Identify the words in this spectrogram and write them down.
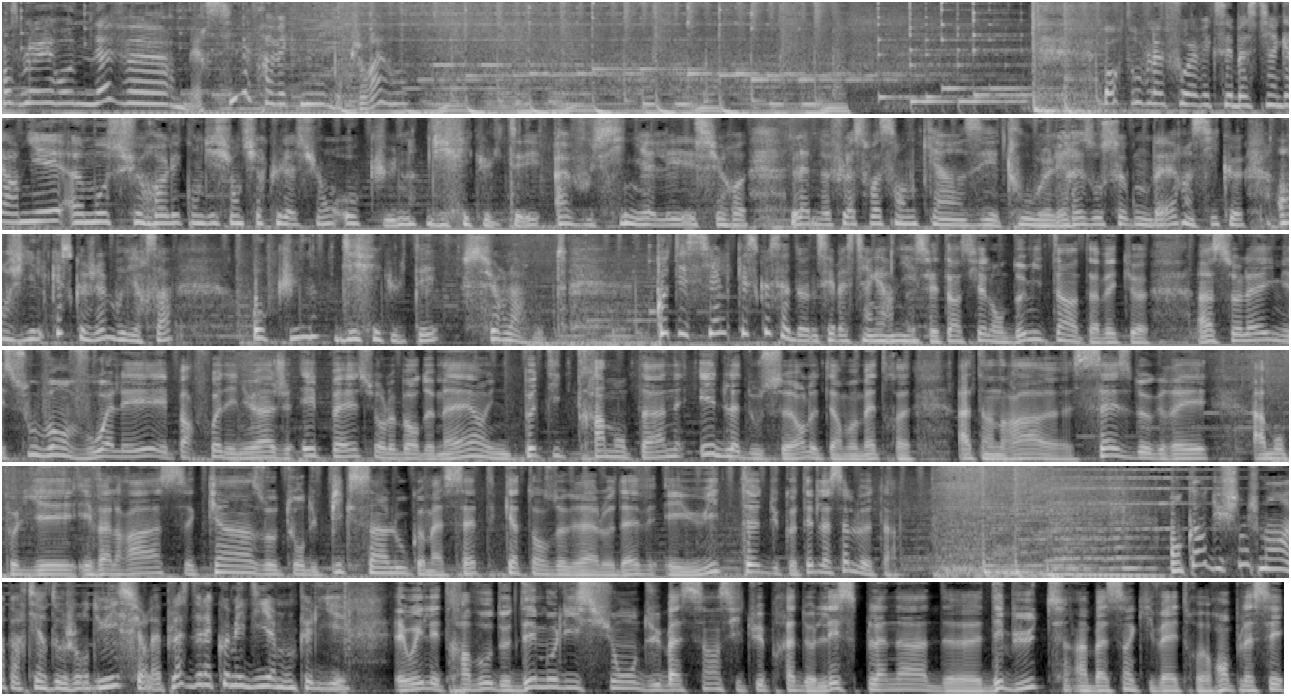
France Bleu Héros, 9h. Merci d'être avec nous. Bonjour à vous. Retrouve l'info avec Sébastien Garnier. Un mot sur les conditions de circulation. Aucune difficulté à vous signaler sur la 9, la 75 et tous les réseaux secondaires ainsi que en ville. Qu'est-ce que j'aime vous dire ça? Aucune difficulté sur la route. Côté ciel, qu'est-ce que ça donne, Sébastien Garnier? C'est un ciel en demi-teinte avec euh, un soleil, mais souvent voilé et parfois des nuages épais sur le bord de mer, une petite tramontane et de la douceur. Le thermomètre atteindra 16 euh, degrés à Montpellier et Valras, 15 autour du Pic Saint-Loup comme à 7, 14 degrés à Lodève et 8 du côté de la Salvetat. Encore du changement à partir d'aujourd'hui sur la place de la Comédie à Montpellier. Et oui, les travaux de démolition du bassin situé près de l'esplanade débutent. Un bassin qui va être remplacé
